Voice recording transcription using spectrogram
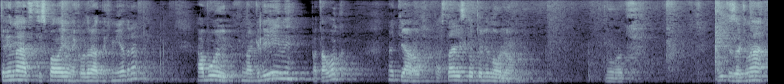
13,5 квадратных метров. Обои наклеены, потолок натянут. Остались только линолеум. Вот. Вид из окна,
